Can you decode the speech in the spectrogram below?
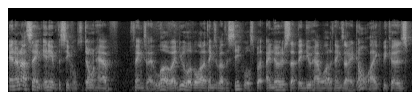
And I'm not saying any of the sequels don't have things I love. I do love a lot of things about the sequels, but I notice that they do have a lot of things that I don't like because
